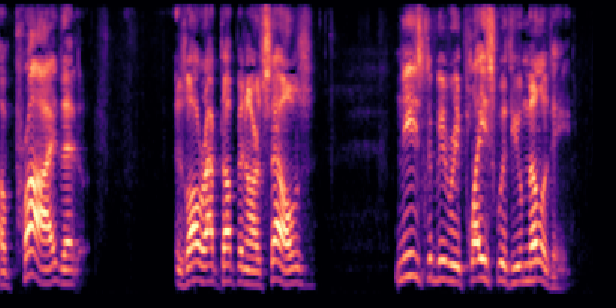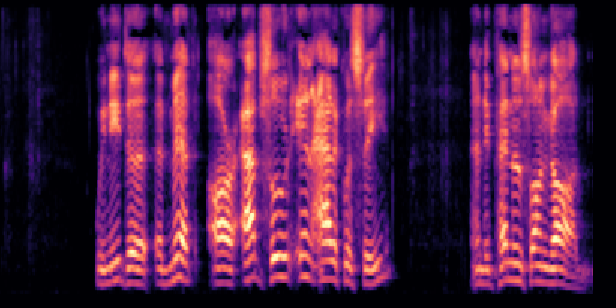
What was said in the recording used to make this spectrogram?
of pride that is all wrapped up in ourselves needs to be replaced with humility. We need to admit our absolute inadequacy and dependence on God.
